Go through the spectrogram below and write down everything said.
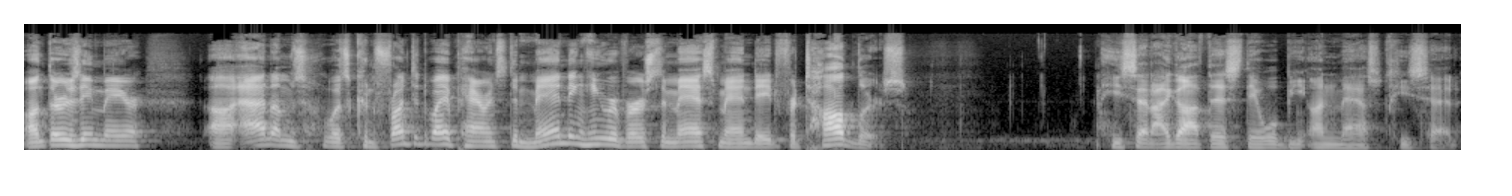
On Thursday, Mayor uh, Adams was confronted by parents demanding he reverse the mask mandate for toddlers. He said, I got this. They will be unmasked, he said.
